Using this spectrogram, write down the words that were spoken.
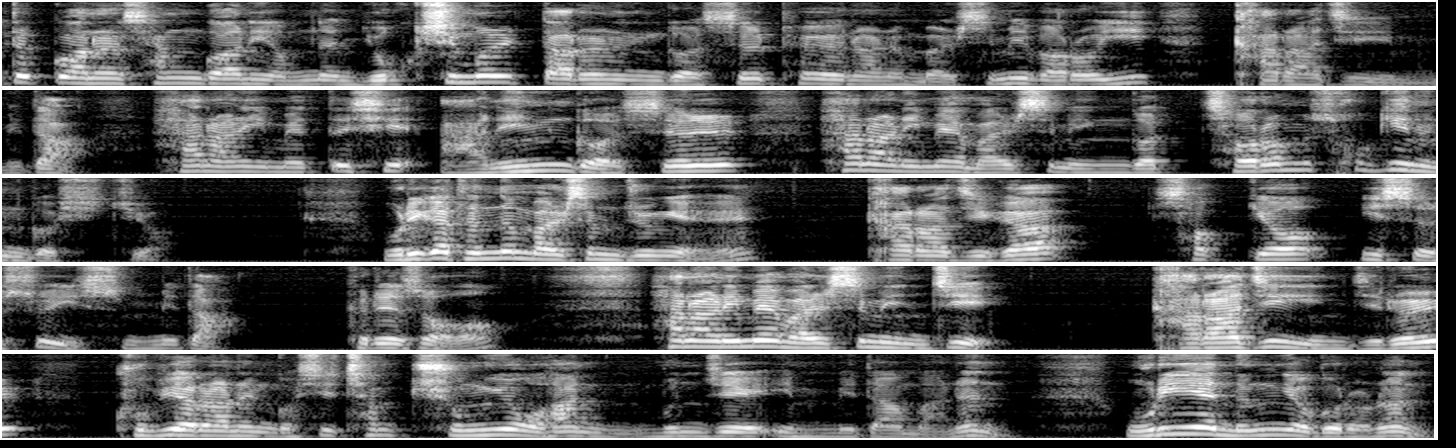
뜻과는 상관이 없는 욕심을 따르는 것을 표현하는 말씀이 바로 이 가라지입니다. 하나님의 뜻이 아닌 것을 하나님의 말씀인 것처럼 속이는 것이죠. 우리가 듣는 말씀 중에 가라지가 섞여 있을 수 있습니다. 그래서 하나님의 말씀인지 가라지인지를 구별하는 것이 참 중요한 문제입니다만은 우리의 능력으로는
